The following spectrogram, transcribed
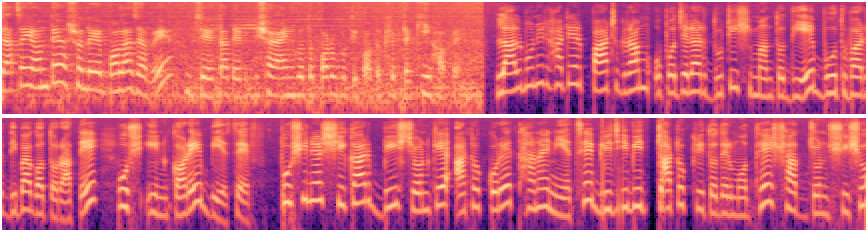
যাচাই অন্তে আসলে বলা যাবে যে তাদের বিষয়ে আইনগত পরবর্তী পদক্ষেপটা কি হবে। লালমনিরহাটের পাটগ্রাম উপজেলার দুটি সীমান্ত দিয়ে বুধবার দিবাগত রাতে পুশ ইন করে বিএসএফ। পুশিনের শিকার বিশ জনকে আটক করে থানায় নিয়েছে বিজিবি। আটককৃতদের মধ্যে সাতজন শিশু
